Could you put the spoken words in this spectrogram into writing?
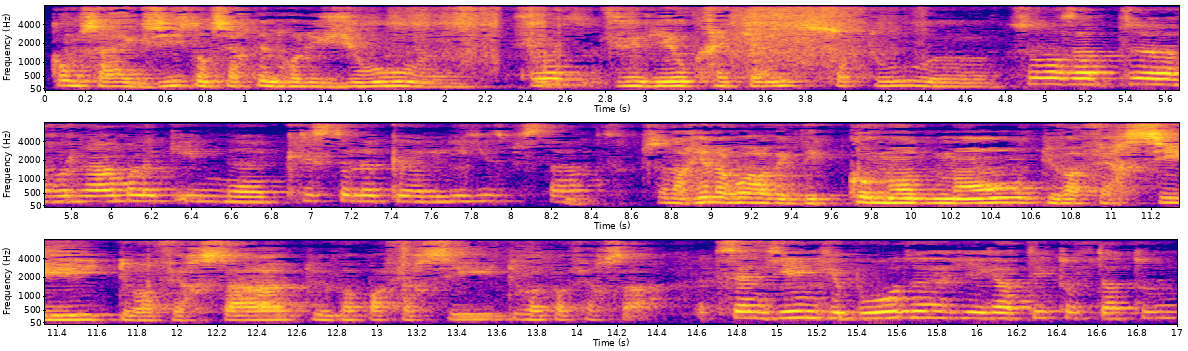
comme ça existe dans certaines religions, euh, zoals, judéo-chrétiennes surtout. euh, zoals dat eh, voornamelijk in eh, christelijke religies bestaat. ça n'a rien à voir avec des commandements, tu vas faire ci, tu vas faire ça, tu vas pas faire ci, tu vas pas faire ça. Het zijn geen geboden, je gaat dit of dat doen.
